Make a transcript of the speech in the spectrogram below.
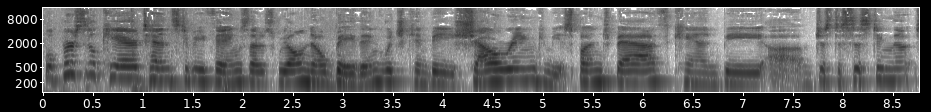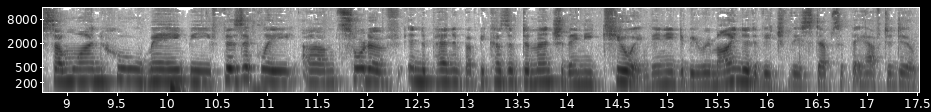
Well, personal care tends to be things, as we all know, bathing, which can be showering, can be a sponge bath, can be um, just assisting the, someone who may be physically um, sort of independent, but because of dementia, they need cueing. They need to be reminded of each of these steps that they have to do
